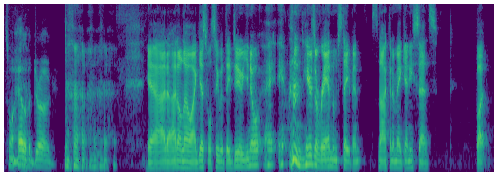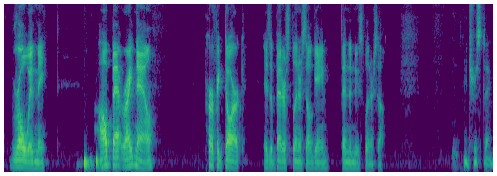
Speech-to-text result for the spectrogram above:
It's one hell of a drug. yeah, I, I don't know. I guess we'll see what they do. You know, here's a random statement it's not going to make any sense, but roll with me. I'll bet right now Perfect Dark is a better Splinter Cell game than the new Splinter Cell. Interesting.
